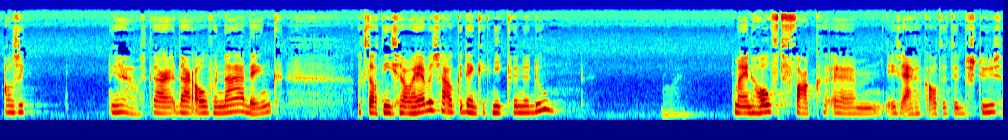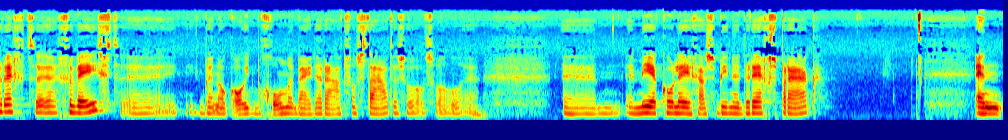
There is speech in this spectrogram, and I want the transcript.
als ik, ja, als ik daar, daarover nadenk, als ik dat niet zou hebben, zou ik het denk ik niet kunnen doen. Mooi. Mijn hoofdvak um, is eigenlijk altijd het bestuursrecht uh, geweest. Uh, ik ben ook ooit begonnen bij de Raad van State, zoals wel uh, meer collega's binnen de rechtspraak. En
